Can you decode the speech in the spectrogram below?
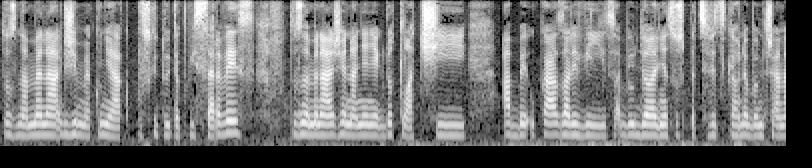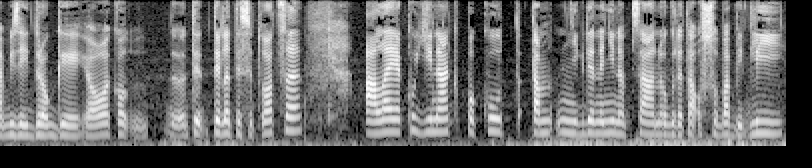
To znamená, když jim jako nějak poskytují takový servis, to znamená, že na ně někdo tlačí, aby ukázali víc, aby udělali něco specifického, nebo jim třeba nabízejí drogy, jo, jako ty, tyhle ty situace ale jako jinak, pokud tam nikde není napsáno, kde ta osoba bydlí,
